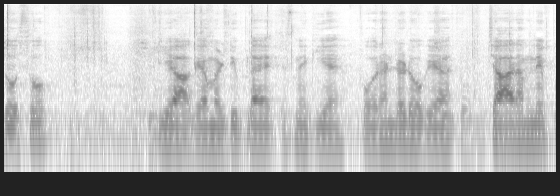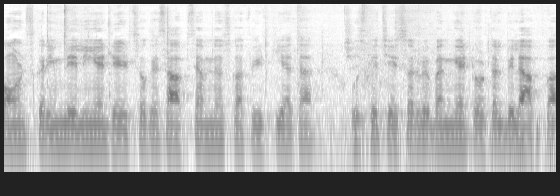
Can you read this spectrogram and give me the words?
दो सौ। ये आ गया मल्टीप्लाई इसने किया है फोर हंड्रेड हो गया। चार हमने पाउंड्स करीम ले ली हैं डेढ़ सौ के हिसाब से हमने उसका फ़ीड किया था। उसके छः सौ रुपये बन गए टोटल बिल आपका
